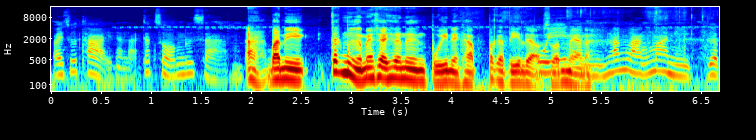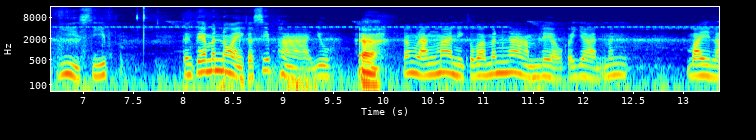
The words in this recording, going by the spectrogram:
ใบสุดท้ายนั่นแหละจักสองหรือสามอะบัดนี้จักมือแม่ใส่เท่านึงปุ๋ยเนี่ยครับปกติแล้วปุ๋ยสวนแม่นะหลังหลังๆมานี่เกือบยี่สิบ ตั้งแต่มันหน่อยก็สิบหาอยู่อ่าหลังๆมานี่ก็ว่ามันงามแล้วก็ยานมันใบไหล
